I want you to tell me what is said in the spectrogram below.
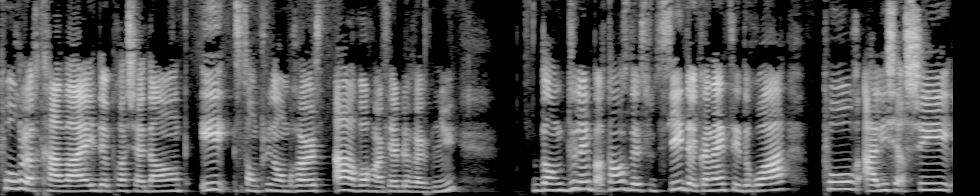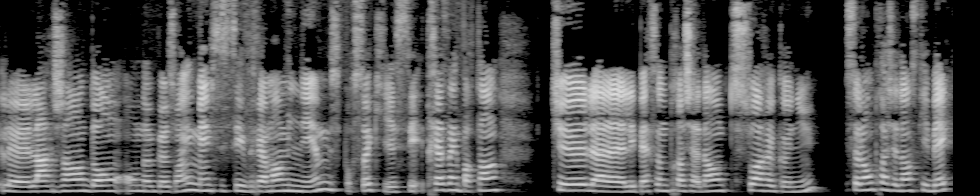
pour leur travail de proche aidante et sont plus nombreuses à avoir un faible revenu. Donc, d'où l'importance de soutien, de connaître ses droits pour aller chercher l'argent dont on a besoin, même si c'est vraiment minime. C'est pour ça que c'est très important que les personnes proches aidantes soient reconnues. Selon Proche Aidance Québec,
